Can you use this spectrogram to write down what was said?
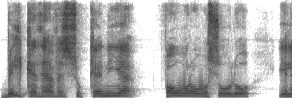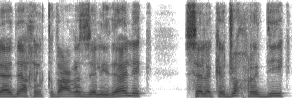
بالكثافة السكانية فور وصوله إلى داخل قطاع غزة. لذلك سلك جحر الديك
